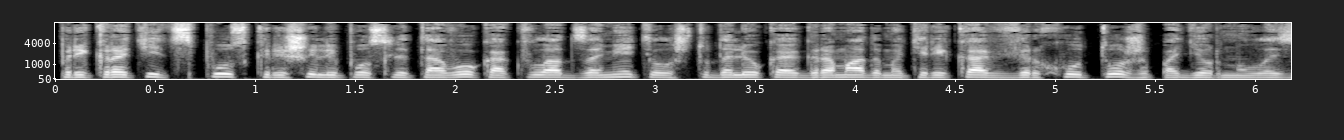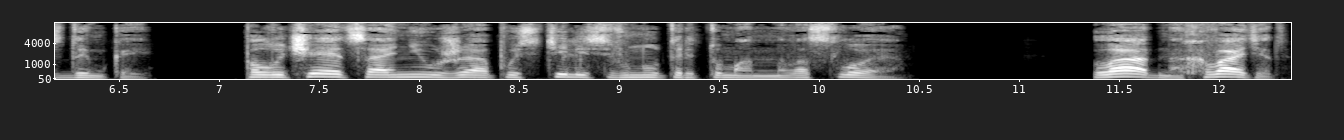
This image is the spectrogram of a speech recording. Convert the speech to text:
Прекратить спуск решили после того, как Влад заметил, что далекая громада материка вверху тоже подернулась дымкой. Получается, они уже опустились внутрь туманного слоя. — Ладно, хватит.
